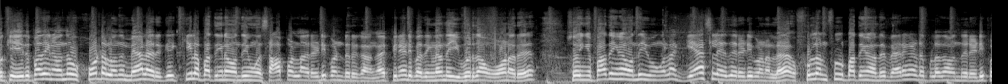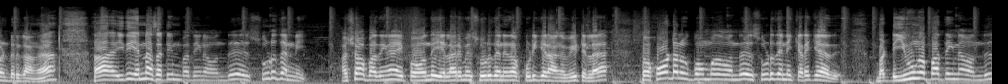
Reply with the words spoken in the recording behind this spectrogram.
ஓகே இது பார்த்தீங்கன்னா வந்து ஹோட்டல் வந்து மேலே இருக்குது கீழே பார்த்தீங்கன்னா வந்து இவங்க சாப்பாடுலாம் ரெடி பண்ணிட்டு இருக்காங்க பின்னாடி பார்த்தீங்கன்னா வந்து இவர் தான் ஓனர் ஸோ இங்கே பார்த்தீங்கன்னா வந்து இவங்கலாம் கேஸில் எதுவும் ரெடி பண்ணலை. ஃபுல் அண்ட் ஃபுல் பார்த்தீங்கன்னா வந்து விறகு அடுப்பில் தான் வந்து ரெடி பண்ணிருக்காங்க இது என்ன சட்டின்னு பார்த்தீங்கன்னா வந்து சுடு தண்ணி. அஷா பார்த்தீங்கன்னா இப்போ வந்து எல்லாருமே சுடு தண்ணி தான் குடிக்கிறாங்க வீட்டில். ஸோ ஹோட்டலுக்கு போகும்போது வந்து சுடு தண்ணி கிடைக்காது. பட் இவங்க பார்த்தீங்கன்னா வந்து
